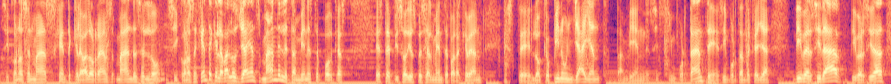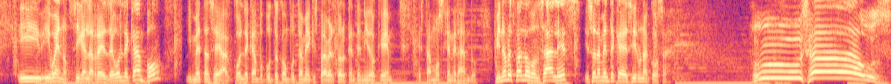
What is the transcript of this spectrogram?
Si conocen más gente que le va a los Rams, mándenselo. Si conocen gente que le va a los Giants, mándenle también este podcast, este episodio especialmente para que vean este, lo que opina un Giant. También es, importante, es importante que haya diversidad, diversidad. Y bueno, sigan las redes de Gol de Campo y métanse a goldecampo.com.mx para ver todo el contenido que estamos generando. Mi nombre es Pablo González y solamente queda decir una cosa. Whose house?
